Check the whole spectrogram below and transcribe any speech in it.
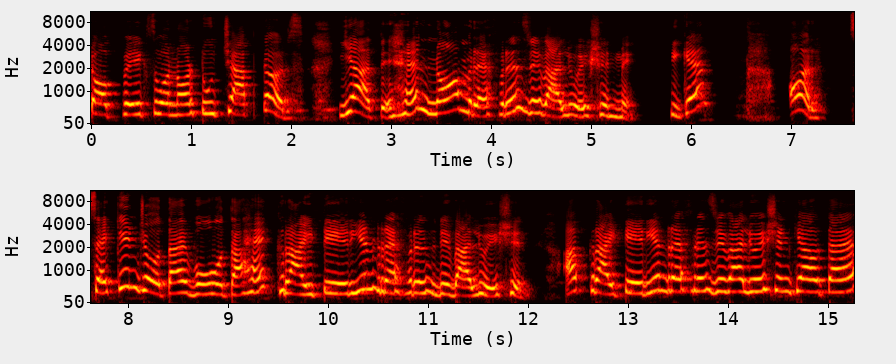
टॉपिक्स वन और टू चैप्टर्स ये आते हैं नॉम रेफरेंस इवेल्युएशन में। ठीक है? और सेकंड जो होता है, वो होता है क्राइटेरियन रेफरेंस इवेल्युएशन अब क्राइटेरियन रेफरेंस इवेल्युएशन क्या होता है?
